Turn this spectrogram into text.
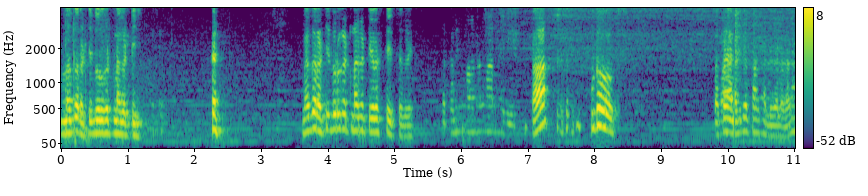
नजर हट्टी दुर्घटना गट्टी नजर हट्टी दुर्घटना गट्टी रस्ते आहेत सगळे. हा? कुठं? सकाळी खाली गेला का ना.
